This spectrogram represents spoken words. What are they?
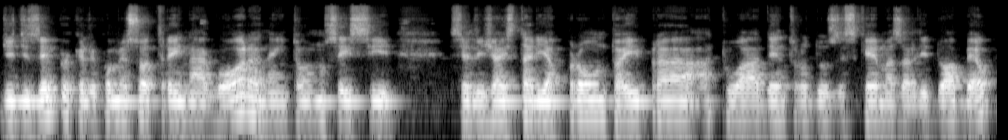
de dizer, porque ele começou a treinar agora, né? Então, não sei se, se ele já estaria pronto aí para atuar dentro dos esquemas ali do Abel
